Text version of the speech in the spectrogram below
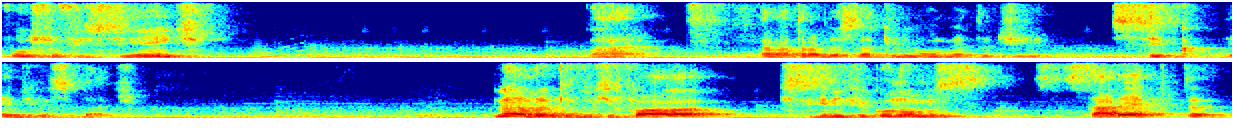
Foi o suficiente para ela atravessar aquele momento de seca e adversidade. Lembra aqui do que fala, que significa o nome Sarepta?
